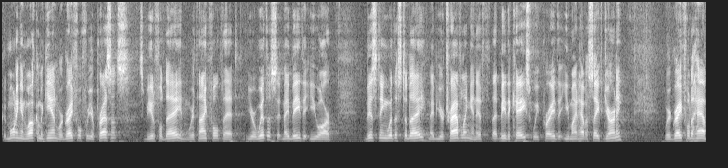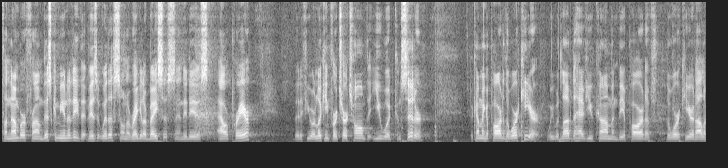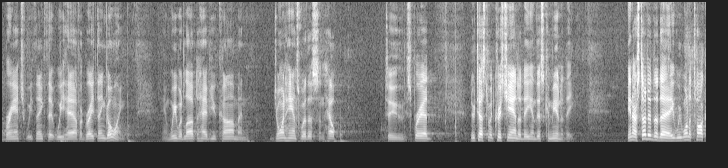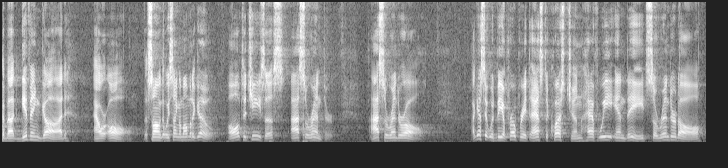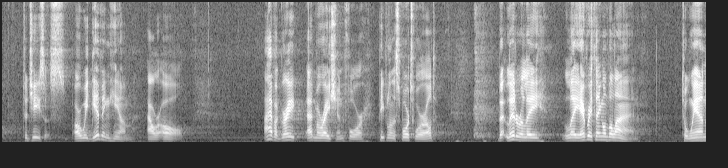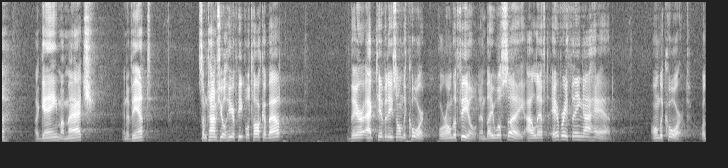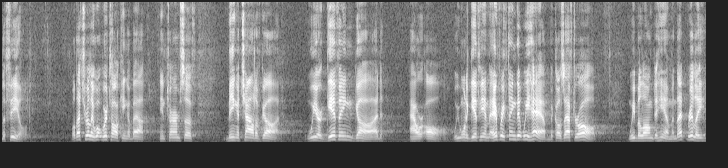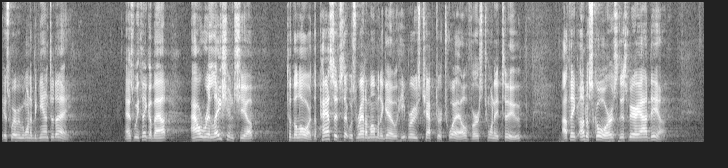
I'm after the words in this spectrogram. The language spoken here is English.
Good morning and welcome again. We're grateful for your presence. It's a beautiful day, and we're thankful that you're with us. It may be that you are visiting with us today, maybe you're traveling, and if that be the case, we pray that you might have a safe journey. We're grateful to have a number from this community that visit with us on a regular basis, and it is our prayer that if you are looking for a church home, that you would consider becoming a part of the work here. We would love to have you come and be a part of the work here at Olive Branch. We think that we have a great thing going, and we would love to have you come and join hands with us and help to spread New Testament Christianity in this community. In our study today, we want to talk about giving God our all. The song that we sang a moment ago, All to Jesus I Surrender. I surrender all. I guess it would be appropriate to ask the question Have we indeed surrendered all to Jesus? Are we giving Him our all? I have a great admiration for people in the sports world that literally lay everything on the line to win a game, a match, an event. Sometimes you'll hear people talk about their activities on the court or on the field, and they will say, I left everything I had on the court or the field. Well, that's really what we're talking about in terms of being a child of God. We are giving God our all. We want to give Him everything that we have because, after all, we belong to Him. And that really is where we want to begin today as we think about our relationship to the Lord. The passage that was read a moment ago, Hebrews chapter 12, verse 22, I think underscores this very idea.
